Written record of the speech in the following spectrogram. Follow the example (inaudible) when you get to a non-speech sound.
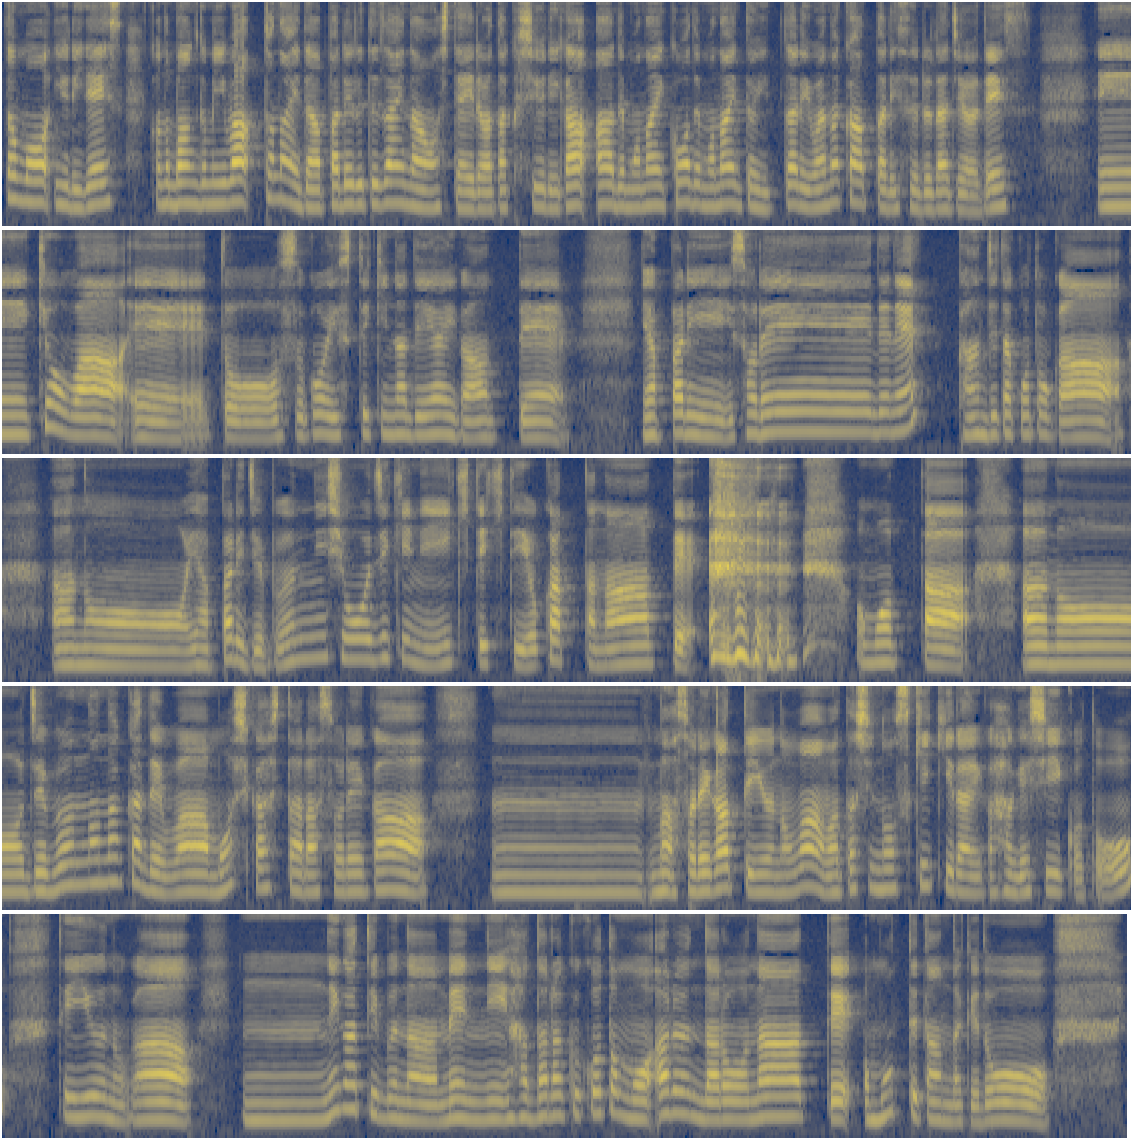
どうも、ゆりです。この番組は、都内でアパレルデザイナーをしている私ゆりが、ああでもない、こうでもないと言ったり言わなかったりするラジオです。えー、今日は、えー、っと、すごい素敵な出会いがあって、やっぱりそれでね、感じたことが、あのー、やっぱり自分に正直に生きてきてよかったなって (laughs) 思った。あのー、自分の中ではもしかしたらそれが、うーん。まあそれがっていうのは私の好き嫌いが激しいことっていうのがうーんネガティブな面に働くこともあるんだろうなって思ってたんだけど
